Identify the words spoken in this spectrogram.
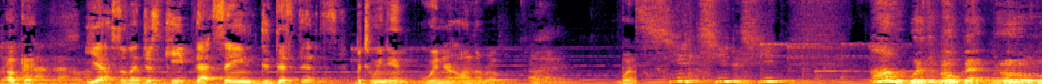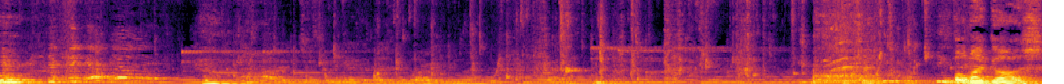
de Okay. jalar de la soga. Yeah, so like just keep that same d- distance between you when you're on the rope. Okay. Bueno. Shit, shit, shit. Oh, where's the rope at, bro? Oh my gosh.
